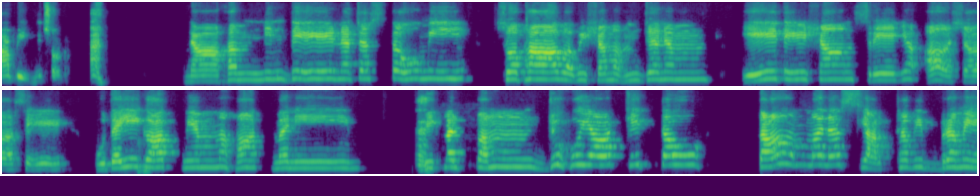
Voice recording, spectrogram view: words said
அப்படின்னு சொல்றேன். நாகம் நிந்தேன சௌமி स्वभावविषमं जनम् एतेषां श्रेय आशासे उदैगात्म्यं महात्मनि। विकल्पं जुहुयाच्चित्तौ तां मनस्यार्थविभ्रमे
